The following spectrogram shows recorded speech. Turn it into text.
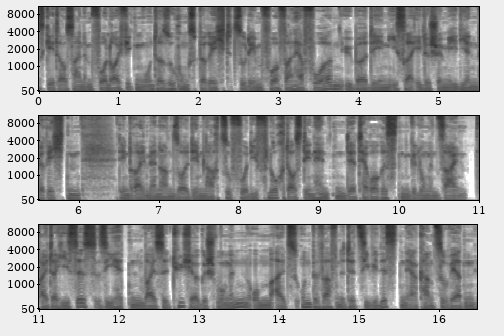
Es geht aus einem vorläufigen Untersuchungsbericht zu dem Vorfall hervor, über den israelische Medien berichten. Den drei Männern soll demnach zuvor die Flucht aus den Händen der Terroristen gelungen sein. Weiter hieß es, sie hätten weiße Tücher geschwungen, um als unbewaffnete Zivilisten erkannt zu werden.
